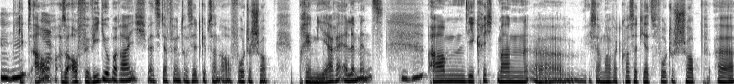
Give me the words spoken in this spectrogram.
mhm, gibt's auch. Ja. Also auch für Videobereich, wer sich dafür interessiert, gibt's dann auch Photoshop Premiere Elements. Mhm. Ähm, die kriegt man, äh, ich sag mal, was kostet jetzt Photoshop äh,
